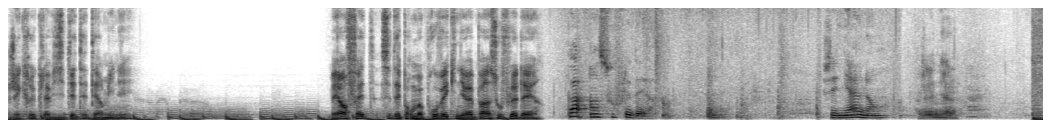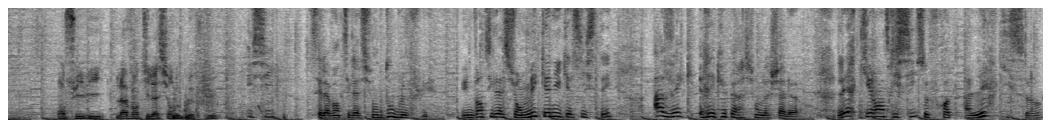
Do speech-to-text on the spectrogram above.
J'ai cru que la visite était terminée. Mais en fait, c'était pour me prouver qu'il n'y avait pas un souffle d'air. Pas un souffle d'air. Génial, non? Génial. On suivit la ventilation double flux, Ici, c'est la ventilation double flux. Une ventilation mécanique assistée avec récupération de la chaleur. L'air qui rentre ici se frotte à l'air qui sort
